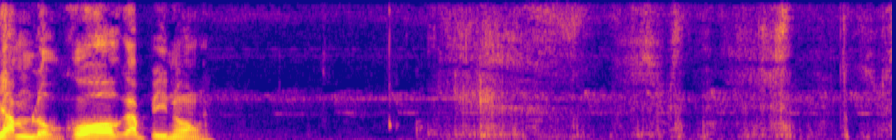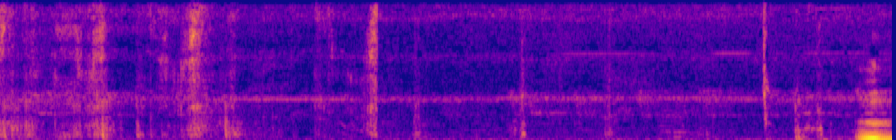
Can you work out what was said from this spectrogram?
ยำโลโก้ครับพี่น้อง อืม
